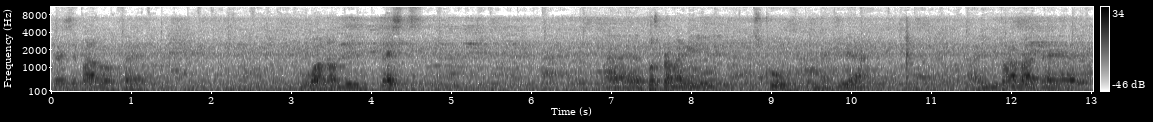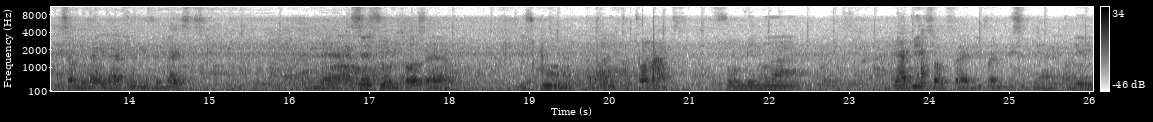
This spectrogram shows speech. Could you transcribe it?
principal of uh, one of the best uh, post-primary school in Nigeria. Uh, if you talk about uh, East of the Niger, I think it's the best. And I say so because the school was able to turn out so many graduates of uh, different disciplines today.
